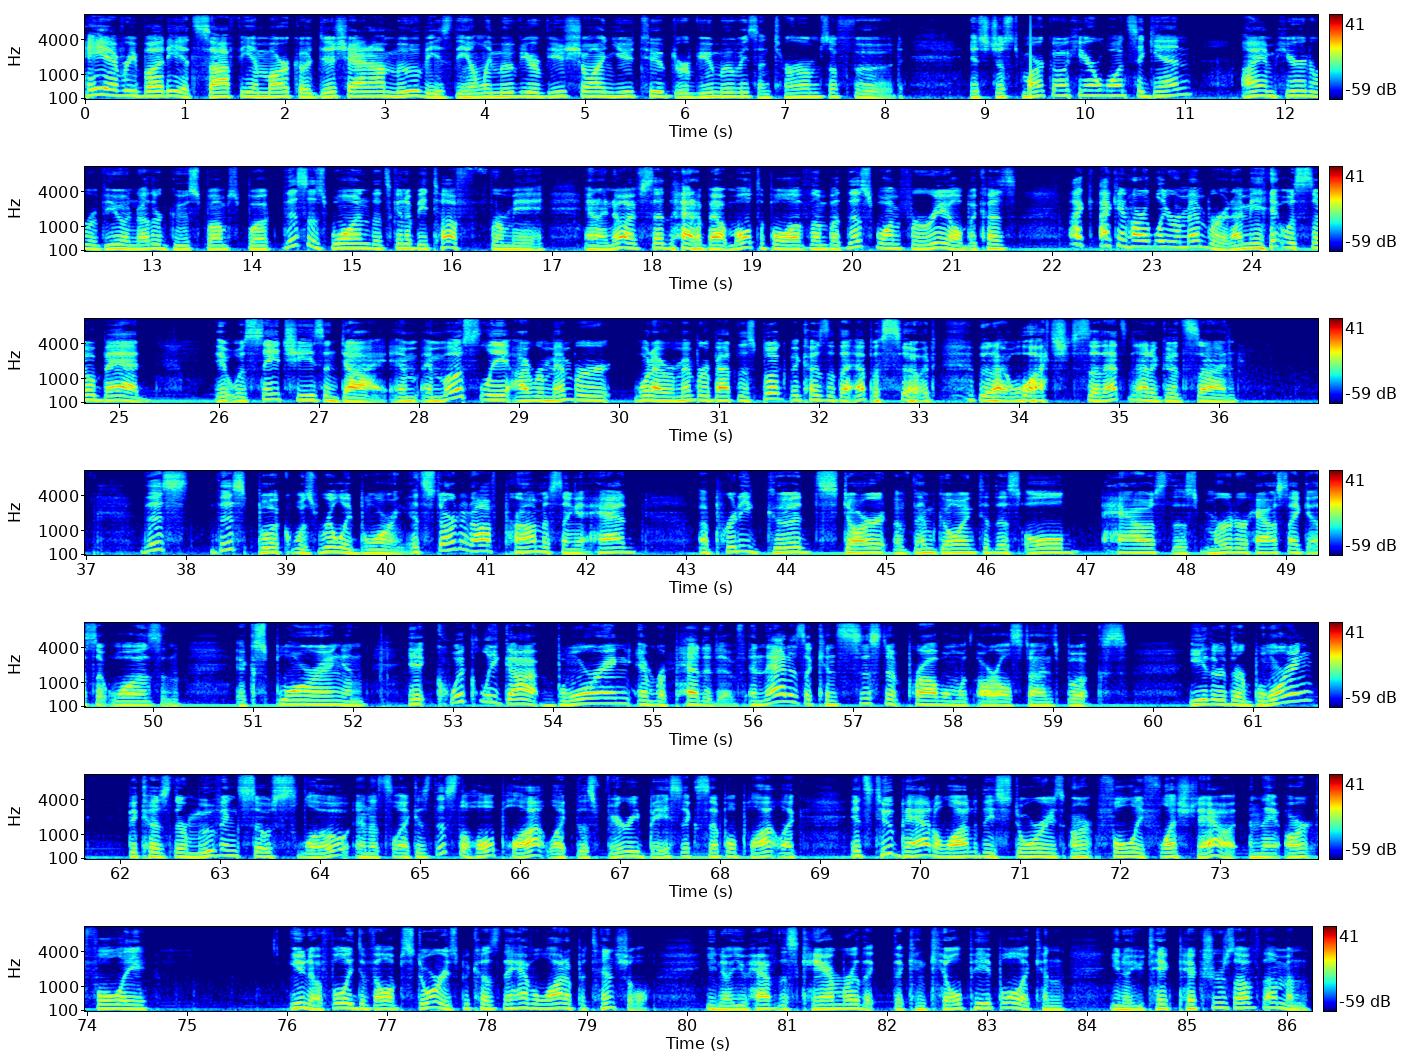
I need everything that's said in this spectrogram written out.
Hey everybody, it's Safi and Marco Dish Out on Movies, the only movie review show on YouTube to review movies in terms of food. It's just Marco here once again. I am here to review another Goosebumps book. This is one that's going to be tough for me, and I know I've said that about multiple of them, but this one for real because I, I can hardly remember it. I mean, it was so bad it was say cheese and die. And and mostly i remember what i remember about this book because of the episode that i watched. So that's not a good sign. This this book was really boring. It started off promising. It had a pretty good start of them going to this old house this murder house i guess it was and exploring. And it quickly got boring and repetitive, and that is a consistent problem with R.L. Stine's books. Either they're boring because they're moving so slow, and it's like, is this the whole plot? Like this very basic, simple plot? Like, it's too bad a lot of these stories aren't fully fleshed out and they aren't fully, you know, fully developed stories because they have a lot of potential you know you have this camera that that can kill people. It can you know you take pictures of them and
